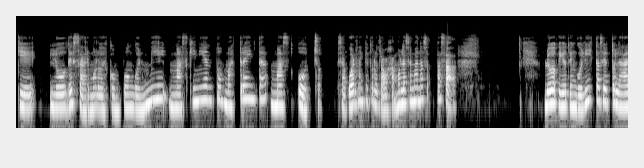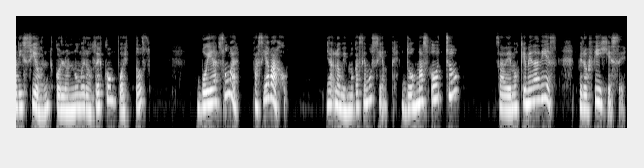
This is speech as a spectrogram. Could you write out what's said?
que lo desarmo, lo descompongo en 1000 más 500 más 30 más 8. ¿Se acuerdan que esto lo trabajamos la semana pasada? Luego que yo tengo lista, ¿cierto? La adición con los números descompuestos, voy a sumar hacia abajo. ¿Ya? Lo mismo que hacemos siempre. 2 más 8 Sabemos que me da 10, pero fíjese,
